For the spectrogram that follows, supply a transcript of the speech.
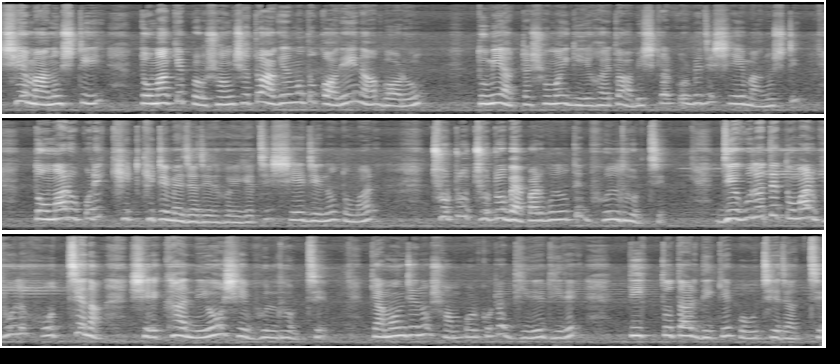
সে মানুষটি তোমাকে প্রশংসা তো আগের মতো করেই না, বরং তুমি একটা সময় গিয়ে হয়তো আবিষ্কার করবে যে সেই মানুষটি তোমার উপরে খিটখিটে মেজাজের হয়ে গেছে। সে যেন তোমার ছোট ছোট ব্যাপারগুলোতে ভুল ধরছে, যেগুলোতে তোমার ভুল হচ্ছে না, সেখানেও সে ভুল ধরছে। কেমন যেন সম্পর্কটা ধীরে ধীরে তিক্ততার দিকে পৌঁছে যাচ্ছে।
